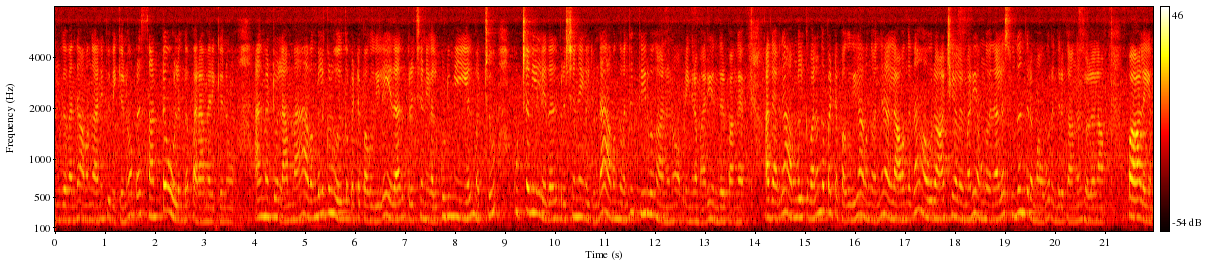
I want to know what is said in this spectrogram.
அங்கே வந்து அவங்க அனுப்பி வைக்கணும். அப்புறம் சட்ட ஒழுங்கை பராமரிக்கணும். அது மட்டும் இல்லாமல் அவங்களுக்குன்னு ஒதுக்கப்பட்ட பகுதியில் ஏதாவது பிரச்சனைகள் குடிமையியல் மற்றும் குற்றவியல் ஏதாவது பிரச்சனைகள் இருந்தால் அவங்க வந்து தீர்வு காணணும் அப்படிங்கிற மாதிரி இருந்திருப்பாங்க. அதாவது அவங்களுக்கு வழங்கப்பட்ட பகுதியில் அவங்க வந்து நல்லா அவங்க தான் ஒரு ஆட்சியாளர் மாதிரி அவங்க நல்ல சுதந்திரமாகவும் இருந்திருக்காங்கன்னு சொல்லலாம். பாளையம்.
